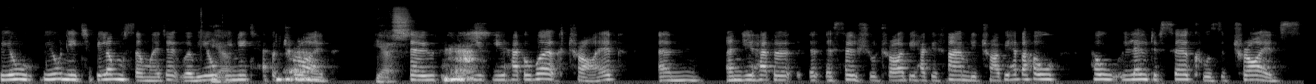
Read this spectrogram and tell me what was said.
we all we all need to belong somewhere, don't we? We all yeah. we need to have a tribe. Yes. So you, you have a work tribe, um, and you have a, a, a, social tribe. You have your family tribe. You have a whole whole load of circles of tribes,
